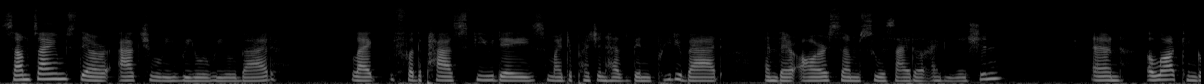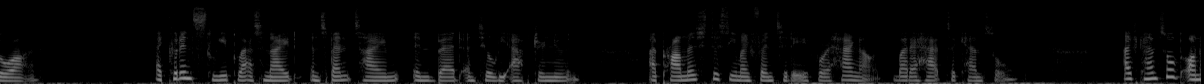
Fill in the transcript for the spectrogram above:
Sometimes they are actually really, really bad. Like for the past few days, my depression has been pretty bad, and there are some suicidal ideation, and a lot can go on. I couldn't sleep last night and spent time in bed until the afternoon. I promised to see my friend today for a hangout, but I had to cancel. I've cancelled on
